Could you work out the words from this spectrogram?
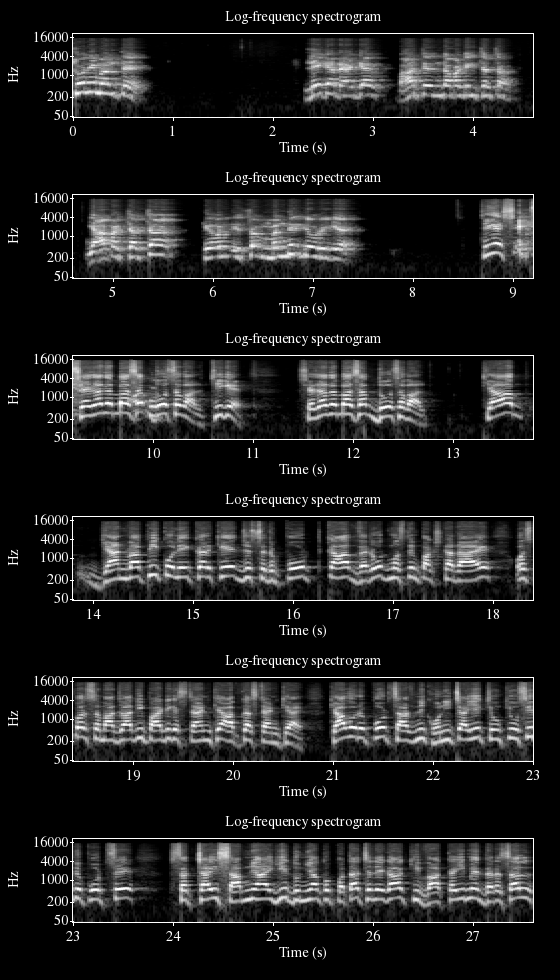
क्यों नहीं मानते? लेकर बैठ गए भारतीय जनता पार्टी की चर्चा। यहाँ पर चर्चा केवल इस सब मंदिर की हो रही है। ठीक है शहजाद अब्बास साहब दो सवाल ठीक है। शहजाद अब्बास साहब दो सवाल। क्या ज्ञानवापी को लेकर के जिस रिपोर्ट का विरोध मुस्लिम पक्ष कर रहा है, उस पर समाजवादी पार्टी का स्टैंड क्या, आपका स्टैंड क्या है? क्या वो रिपोर्ट सार्वजनिक होनी चाहिए? क्योंकि उसी रिपोर्ट से सच्चाई सामने आएगी दुनिया को पता चलेगा कि वाकई में दरअसल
